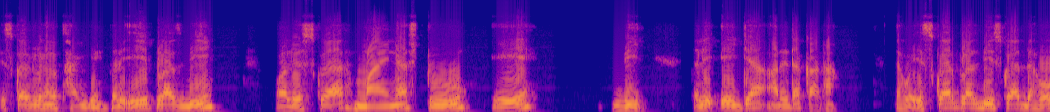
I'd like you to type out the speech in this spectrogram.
স্কোয়ারগুলো কিন্তু থাকবে। তাহলে A plus B whole square minus two A B তাহলে এইটা আর এটা কাটা। দেখো স্কোয়ার প্লাস বি স্কোয়ার দেখো।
